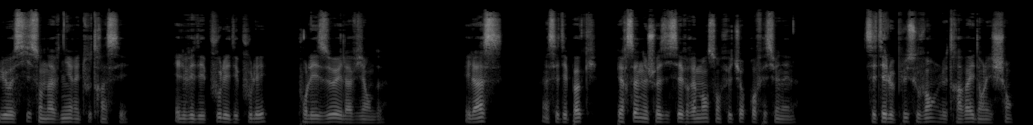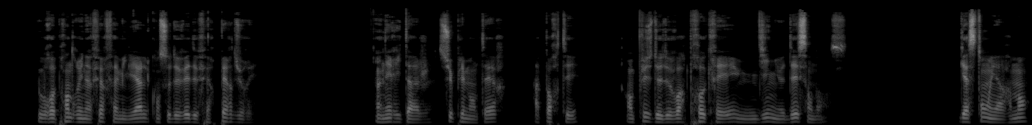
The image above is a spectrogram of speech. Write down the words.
Lui aussi son avenir est tout tracé. Élever des poules et des poulets pour les œufs et la viande. Hélas, à cette époque, personne ne choisissait vraiment son futur professionnel. C'était le plus souvent le travail dans les champs, ou reprendre une affaire familiale qu'on se devait de faire perdurer. Un héritage supplémentaire à porter, en plus de devoir procréer une digne descendance. Gaston et Armand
